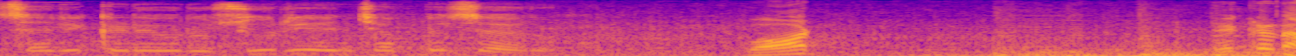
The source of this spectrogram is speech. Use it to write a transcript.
సార్ ఇక్కడ ఎవరు సూర్య అని చెప్పేశారు. వాట్? ఎక్కడ?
